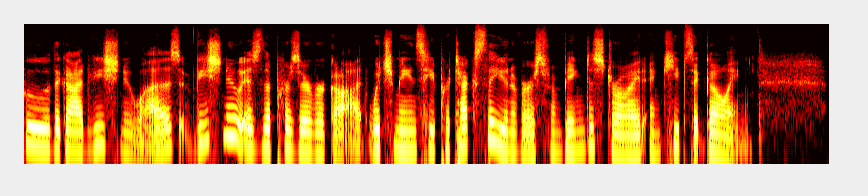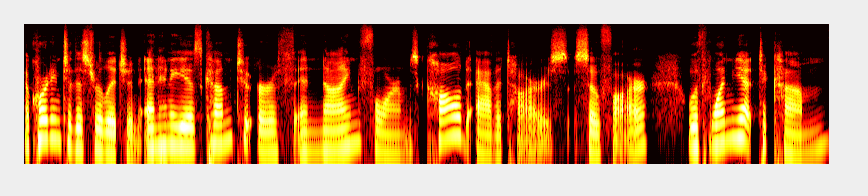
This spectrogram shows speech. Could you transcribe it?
who the god Vishnu was, Vishnu is the preserver god, which means he protects the universe from being destroyed and keeps it going. According to this religion, and he has come to earth in nine forms called avatars so far, with one yet to come,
